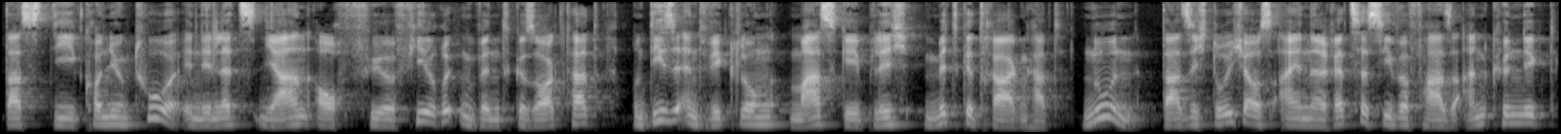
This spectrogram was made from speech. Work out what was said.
dass die Konjunktur in den letzten Jahren auch für viel Rückenwind gesorgt hat und diese Entwicklung maßgeblich mitgetragen hat. Nun, da sich durchaus eine rezessive Phase ankündigt,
